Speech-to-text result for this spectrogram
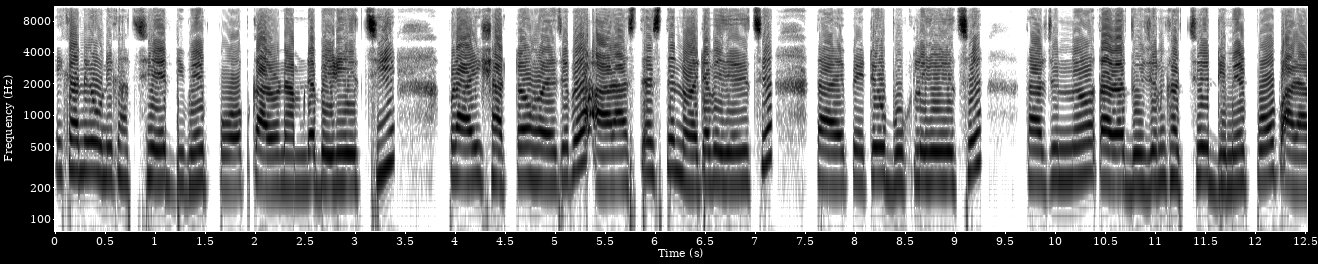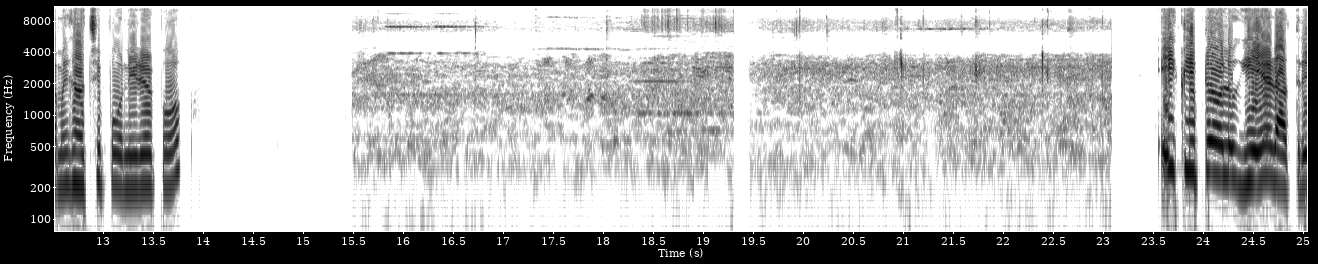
এখানে উনি খাচ্ছে ডিমের পপ, কারণ আমরা বেরিয়েছি, প্রায় সাতটা হয়ে যাবে, আর আস্তে আস্তে নয়টা বেজে গেছে, তাই পেটেও বুক লেগে গেছে। তার জন্য তারা দুইজন খাচ্ছে ডিমের পপ, আর আমি খাচ্ছি পনিরের পপ। এই ক্লিপটা হলো গিয়ে রাত্রে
